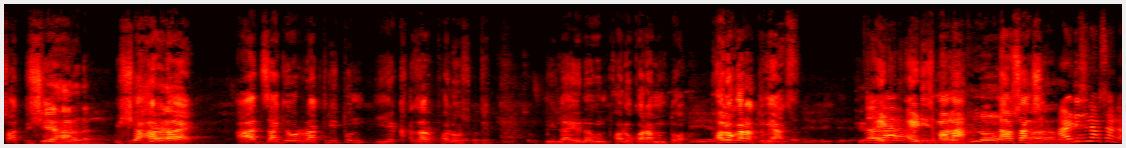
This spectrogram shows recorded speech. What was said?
सातशे. विषय हार्ड आहे. आज जागेवर रात्रीतून एक हजार फॉलोअर्स होते. मी लाईव्ह लागून फॉलो करा म्हणतो. फॉलो करा तुम्ही आज. आयडी मामा नाव सांग. आयडीच नाव सांगा.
